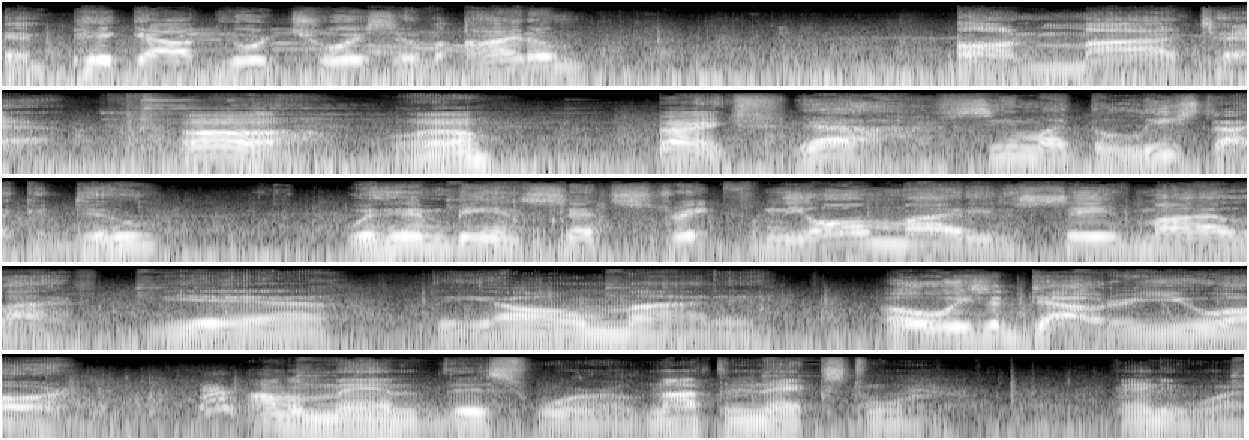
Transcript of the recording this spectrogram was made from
and pick out your choice of item on my tab? Oh, well, thanks. Yeah, seemed like the least I could do. with him being sent straight from the Almighty to save my life. Yeah, the Almighty. Always a doubter you are. I'm a man of this world, not the next one. Anyway.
